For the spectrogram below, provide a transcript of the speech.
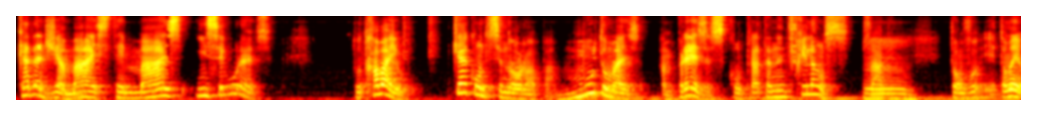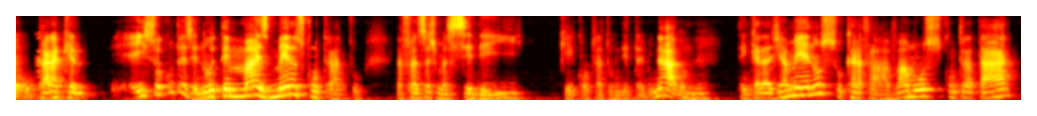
Cada dia mais tem mais insegurança do trabalho. O que acontece na Europa? Muito mais empresas contratam em freelance, sabe? Hum. Então, e também, o cara que... Isso acontece. Não tem mais, menos contrato. Na França chama CDI, que é contrato indeterminado. Uhum. Tem cada dia menos. O cara fala, ah, vamos contratar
